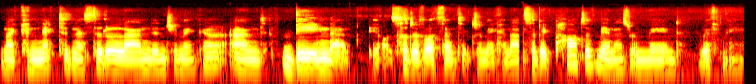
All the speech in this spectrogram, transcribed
my connectedness to the land in Jamaica, and being that you know, sort of authentic Jamaican. That's a big part of me and has remained with me.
